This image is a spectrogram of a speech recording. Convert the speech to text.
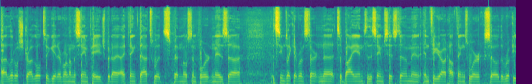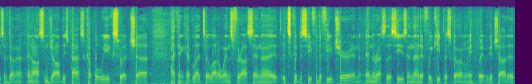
a little struggle to get everyone on the same page, but I, I think that's what's been most important. Is uh, it seems like everyone's starting to, to buy into the same system and, and figure out how things work. So the rookies have done a, an awesome job these past couple weeks, which uh, I think have led to a lot of wins for us. And uh, it, it's good to see for the future and, and the rest of the season that if we keep this going, we, we have a good shot at,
